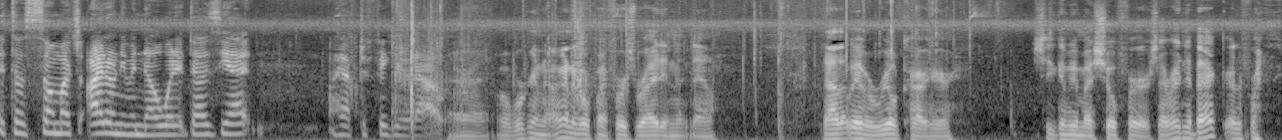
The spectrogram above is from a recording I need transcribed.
it does so much. I don't even know what it does yet. I have to figure it out. All right. Well, we're gonna. I'm gonna go for my first ride in it now. Now that we have a real car here, she's gonna be my chauffeur. Should I ride in the back or the front?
